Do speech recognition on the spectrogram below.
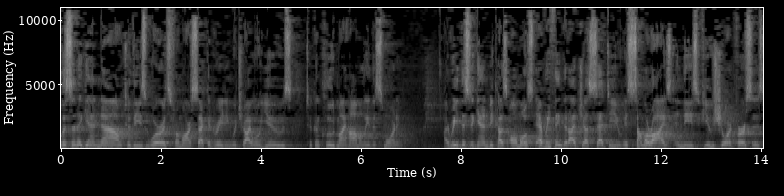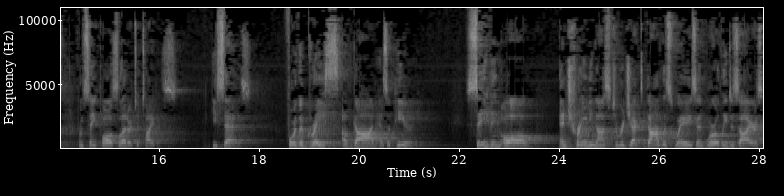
Listen again now to these words from our second reading, which I will use to conclude my homily this morning. I read this again because almost everything that I've just said to you is summarized in these few short verses from St. Paul's letter to Titus. He says, For the grace of God has appeared, saving all and training us to reject godless ways and worldly desires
